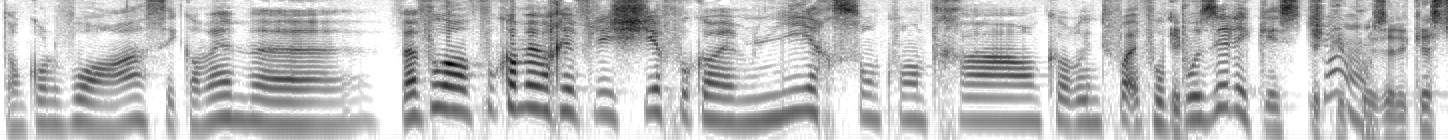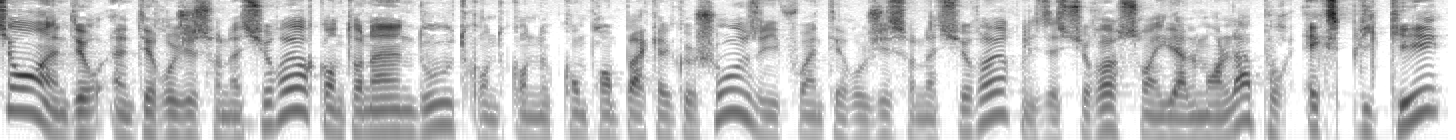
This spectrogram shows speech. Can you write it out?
Donc on le voit, hein, c'est quand même. Il euh, faut, faut, quand même réfléchir, il faut quand même lire son contrat. Encore une fois, il faut poser les questions. Et puis poser les questions, interroger son assureur. Quand on a un doute, quand on ne comprend pas quelque chose, il faut interroger son assureur. Les assureurs sont également là pour expliquer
